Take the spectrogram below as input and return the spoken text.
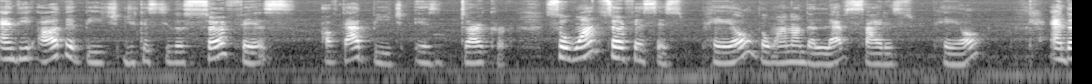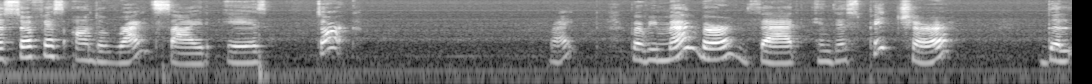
and the other beach, you can see the surface of that beach is darker. So one surface is pale, the one on the left side is pale, and the surface on the right side is dark, right? But remember that in this picture, the,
